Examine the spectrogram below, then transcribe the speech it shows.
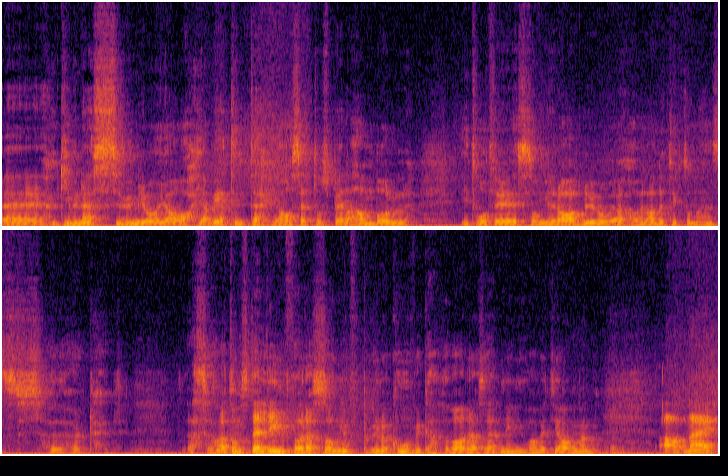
Eh, Gimenez Umeå, ja, jag vet inte. Jag har sett dem spela handboll i två, tre säsonger i rad nu och jag har väl aldrig tyckt har ens hört... Alltså, att de ställde in förra säsongen på grund av Covid kanske var deras räddning, vad vet jag. Men ja, nej,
